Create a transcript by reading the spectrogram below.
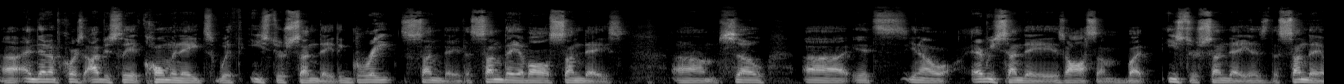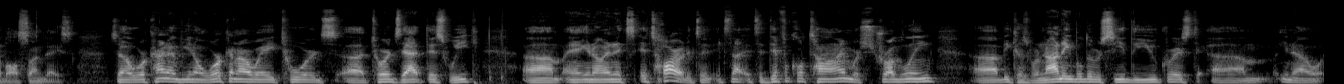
Uh, and then, of course, obviously, it culminates with Easter Sunday, the great Sunday, the Sunday of all Sundays. Um, so uh, it's, you know, every Sunday is awesome, but Easter Sunday is the Sunday of all Sundays. So we're kind of, you know, working our way towards uh, towards that this week. Um, and you know, and it's it's hard. It's a it's not it's a difficult time. We're struggling uh, because we're not able to receive the Eucharist. Um, you know,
